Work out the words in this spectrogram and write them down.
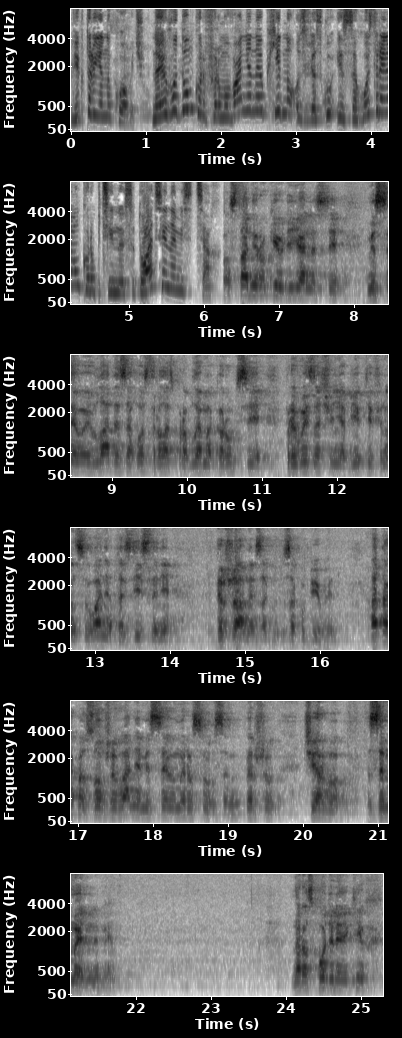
Віктор Янукович. На його думку, реформування необхідно у зв'язку із загостренням корупційної ситуації на місцях. Останні роки у діяльності місцевої влади загострилась проблема корупції при визначенні об'єктів фінансування та здійсненні державних закупівель, а також зловживання місцевими ресурсами, в першу чергу земельними, на розподілі яких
